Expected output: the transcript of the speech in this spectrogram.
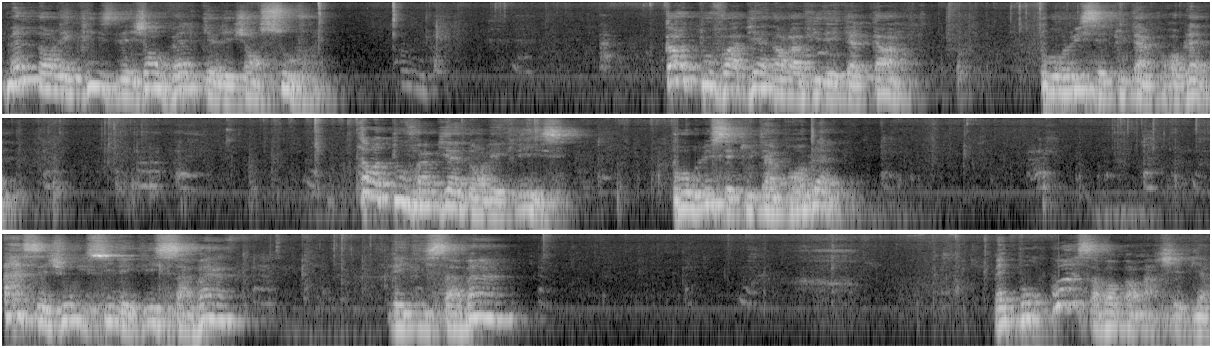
même dans l'église, les gens veulent que les gens souffrent. Quand tout va bien dans la vie de quelqu'un, pour lui, c'est tout un problème. Va bien dans l'église, pour lui, c'est tout un problème. Ah, ces jours ici, l'église, ça va. L'église, ça va. Mais pourquoi ça va pas marcher bien?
